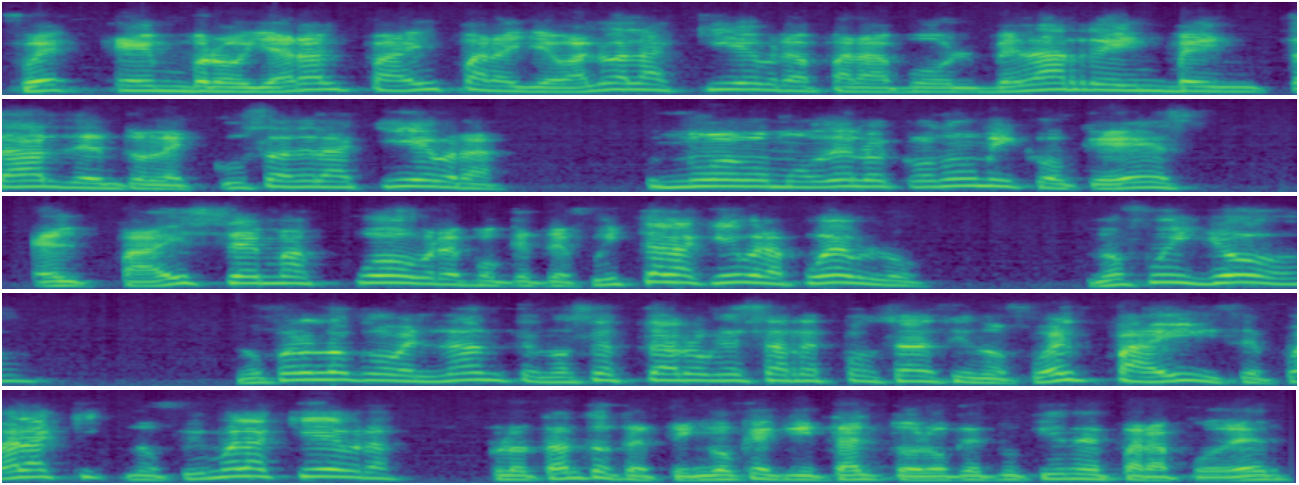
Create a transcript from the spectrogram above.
Fue embrollar al país para llevarlo a la quiebra, para volver a reinventar dentro de la excusa de la quiebra un nuevo modelo económico que es el país ser más pobre porque te fuiste a la quiebra, pueblo. No fui yo, no fueron los gobernantes, no aceptaron esa responsabilidad, sino fue el país, se fue a la, nos fuimos a la quiebra Por lo tanto, te tengo que quitar todo lo que tú tienes para poder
